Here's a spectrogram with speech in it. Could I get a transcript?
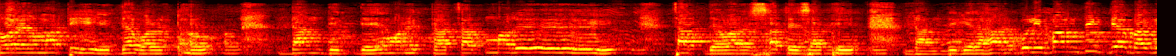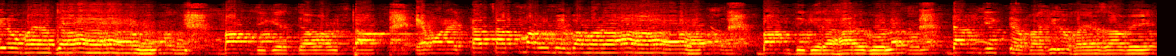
ঘরের মাটি দেওয়ালটাও ডান দিক দিয়ে এমন একটা চাপ মারে। চাপ দেওয়ার সাথে সাথে ডান দিকের হাড়গুলি বাম দিক দিয়ে বাগির হয়ে যাও। বাম দিকের দেওয়ালটা এমন একটা চাপ মারবে বাবারা। বাম দিকের হাড়গুলা ডান দিক দিয়ে বাগির হয়ে যাবে।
